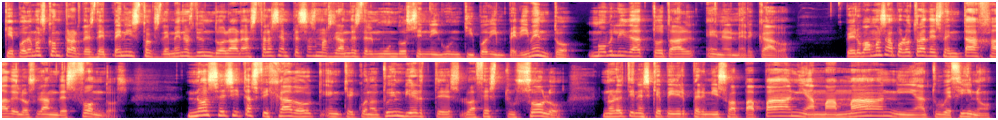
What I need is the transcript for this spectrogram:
que podemos comprar desde penny stocks de menos de un dólar hasta las empresas más grandes del mundo sin ningún tipo de impedimento, movilidad total en el mercado. Pero vamos a por otra desventaja de los grandes fondos. No sé si te has fijado en que cuando tú inviertes lo haces tú solo, no le tienes que pedir permiso a papá, ni a mamá, ni a tu vecino,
